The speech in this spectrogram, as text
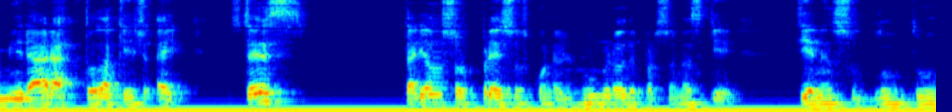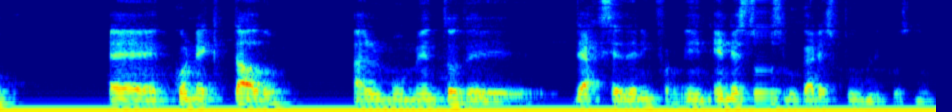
mirar a todo aquello. ustedes estarían sorpresos con el número de personas que tienen su Bluetooth eh, conectado al momento de, de acceder en, en, estos lugares públicos, ¿no?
